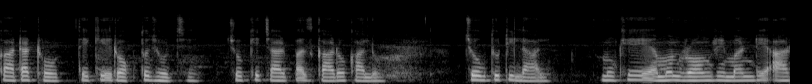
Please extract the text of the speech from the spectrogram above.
কাটা ঠোঁট থেকে রক্ত ঝরছে, চোখে চারপাশ গাঢ় কালো, চোখ দুটি লাল, মুখে এমন রং রিমান্ডে আর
